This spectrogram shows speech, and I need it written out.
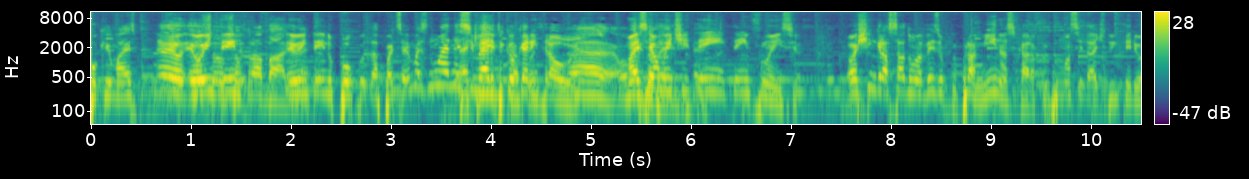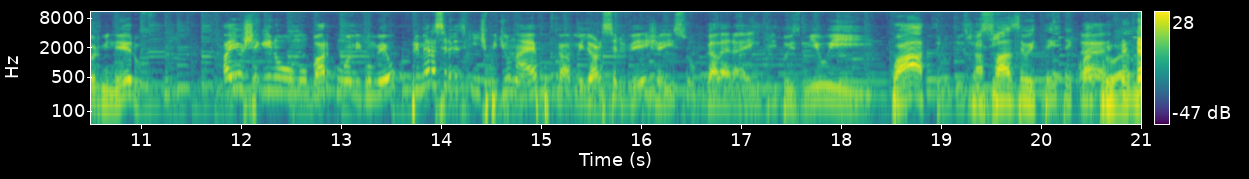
pouquinho mais É, eu- eu seu, entendo- seu trabalho. eu né? entendo um pouco da parte, mas não é nesse É mérito que eu quero coisa- entrar hoje. É, Mas realmente bem. tem, tem influência. Eu achei engraçado uma vez, eu fui pra Minas, cara. Fui pra uma cidade do interior mineiro. Aí eu cheguei no, no bar com um amigo meu. A primeira cerveja que a gente pediu na época, a melhor cerveja, isso, galera, é entre 2004, Já 2005. fazem 84 É. anos.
